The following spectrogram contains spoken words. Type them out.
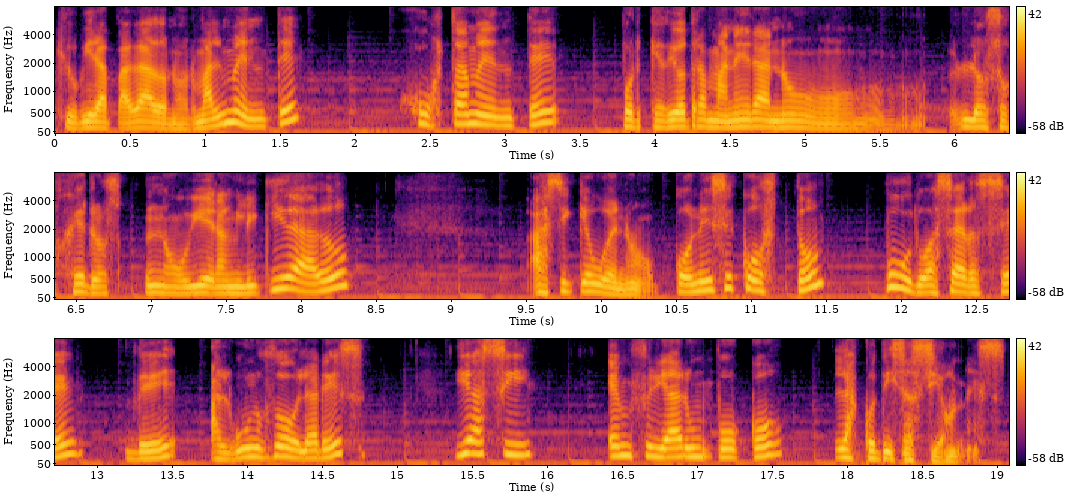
que hubiera pagado normalmente, justamente porque de otra manera no los ojeros no hubieran liquidado. Así que bueno, con ese costo pudo hacerse de algunos dólares y así enfriar un poco las cotizaciones.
